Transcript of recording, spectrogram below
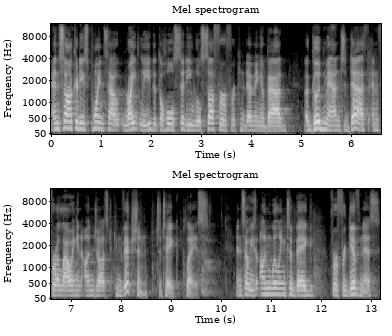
And Socrates points out rightly that the whole city will suffer for condemning a bad, a good man to death and for allowing an unjust conviction to take place. And so he's unwilling to beg for forgiveness.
